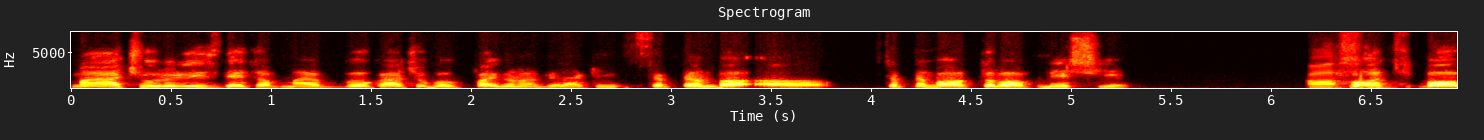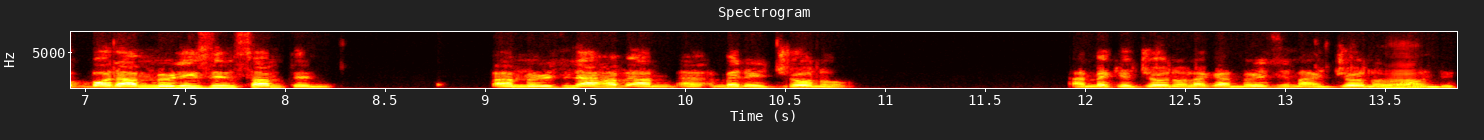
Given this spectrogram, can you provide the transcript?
my actual release date of my book, actual book probably gonna be like in September uh September, October of next year. Awesome. But but but I'm releasing something. I'm releasing I have I'm, I made a journal I make a journal. Like I'm raising my journal uh-huh. on the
